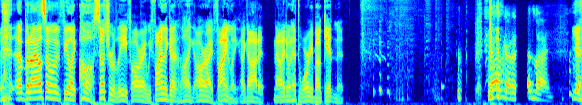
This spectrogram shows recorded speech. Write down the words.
Uh, but I also feel like, oh, such a relief. All right, we finally got like, all right, finally, I got it. Now I don't have to worry about getting it. Now I've got a deadline. Yeah.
